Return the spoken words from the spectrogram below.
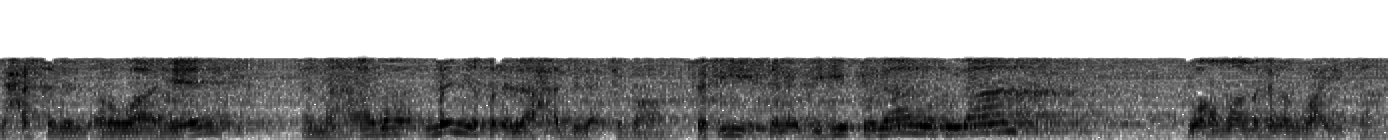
بحسب الرواية أن هذا لم يصل إلى حد الاعتبار ففي سنده فلان وفلان وهما مثلا ضعيفان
